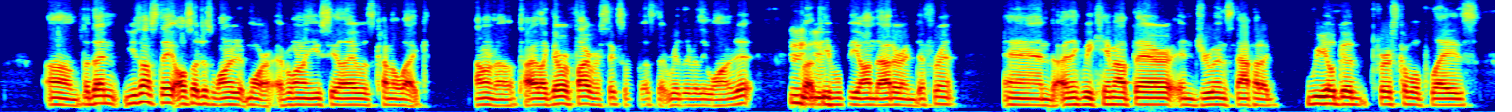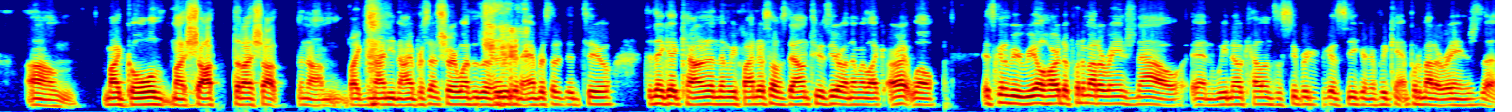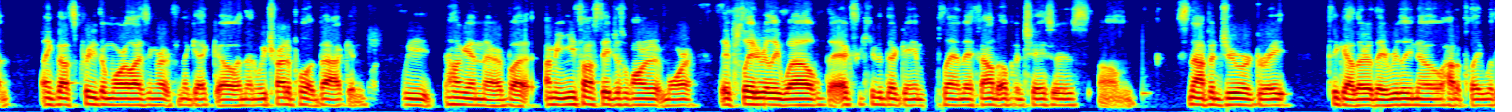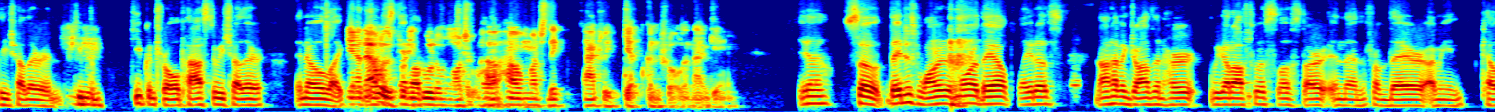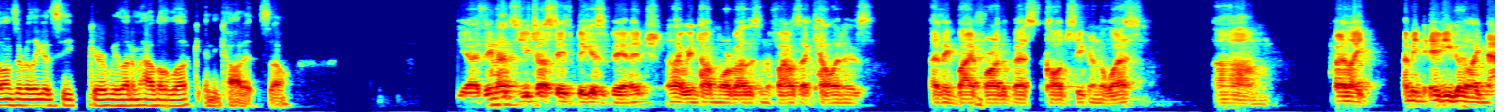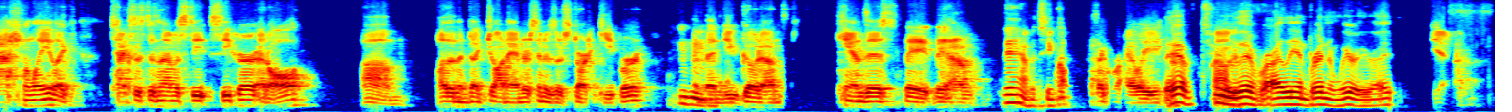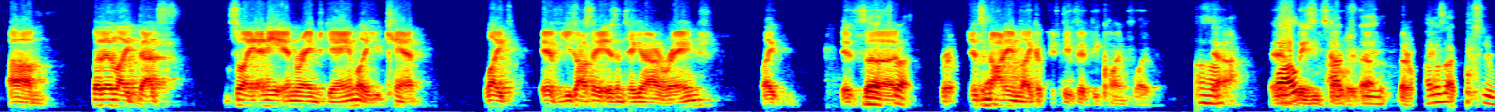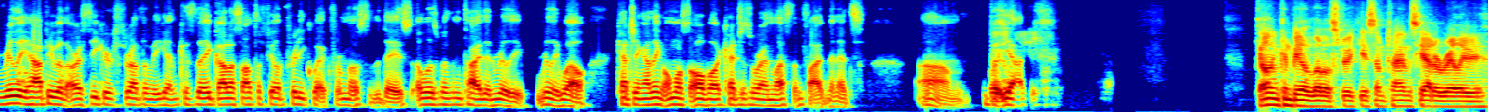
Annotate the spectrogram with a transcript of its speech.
Um, but then Utah State also just wanted it more. Everyone on UCLA was kind of like, I don't know, Ty. Like there were five or six of us that really, really wanted it, but Mhm. people beyond that are indifferent. And I think we came out there, and Drew and Snap had a real good first couple of plays. Um, my goal, my shot that I shot, and I'm like 99% sure it went through the hoop, and Amber said it did too. Didn't get counted, and then we find ourselves down 2-0, and then we're like, all right, well, it's going to be real hard to put him out of range now, and we know Kellen's a super good seeker, and if we can't put him out of range, then I think that's pretty demoralizing right from the get go. And then we try to pull it back, and we hung in there. But I mean, Utah State just wanted it more. They played really well. They executed their game plan. They found open chasers. Um, Snap and Drew are great together. They really know how to play with each other and keep Mhm. keep control, pass to each other. They know like Yeah, that was pretty cool to watch how, how much they actually kept control in that game. Yeah. So they just wanted it more. They outplayed us. Not having Jonathan hurt, we got off to a slow start, and then from there, I mean, Kellen's a really good seeker. We let him have a look, and he caught it. So Yeah, I think that's Utah State's biggest advantage. I like we can talk more about this in the finals. That Kellen is, I think, by far the best college seeker in the West. Um, but like, I mean, if you go like nationally, like Texas doesn't have a ste- seeker at all, um, other than like John Anderson, who's their starting keeper. Mhm. And then you go down to Kansas, they they have They have a secret. it's like Riley. they have two. Riley. They have Riley and Brandon Weary, right? Yeah. Um, but then like that's so like any in range game, like you can't like if Utah State isn't taken out of range, like it's That's uh right. it's Yeah. not even like a 50-50 coin flip. Uh-huh. Yeah. Well, I was actually- I was actually really happy with our seekers throughout the weekend because they got us off the field pretty quick for most of the days. Elizabeth and Ty did really, really well catching. I think almost all of our catches were in less than five minutes. Um, but yeah, Kellen can be a little streaky sometimes. He had a really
